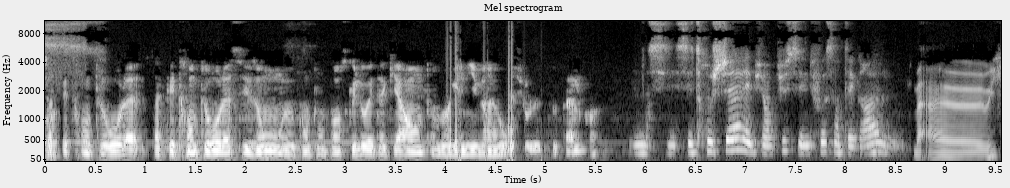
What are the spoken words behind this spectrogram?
Ça fait 30 euros la, ça fait 30 euros la saison. euh, quand on pense qu'elle doit être à 40, on doit gagner 20 euros sur le total, quoi. C'est trop cher, et puis en plus, c'est une fausse intégrale. Bah euh, oui,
